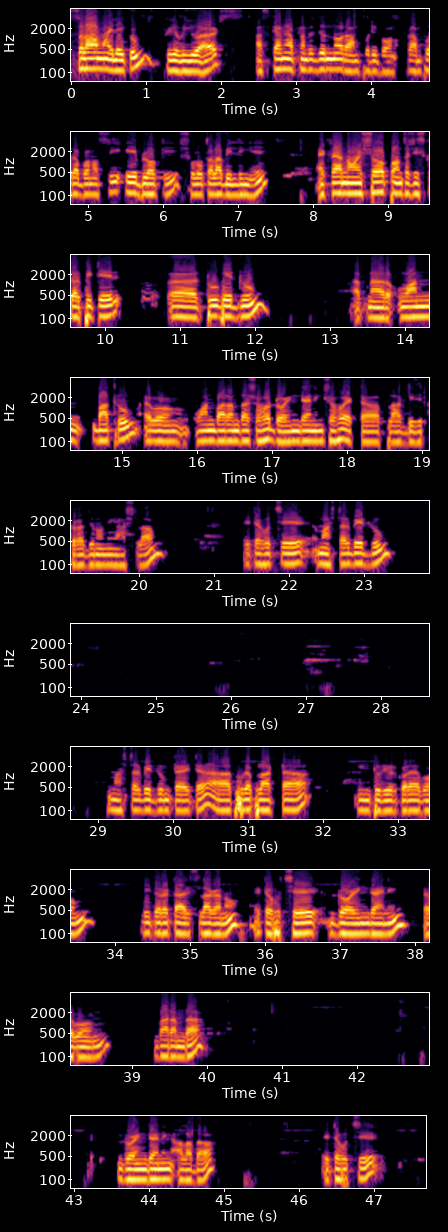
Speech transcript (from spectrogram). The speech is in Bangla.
আসসালামু আলাইকুম, প্রিয় ভিউয়ার্স আজকে আমি আপনাদের জন্য রামপুরি বন, রামপুরা বনশ্রী এ ব্লকে ষোলোতলা বিল্ডিংয়ে একটা নয়শো পঞ্চাশ স্কোয়ার ফিটের টু বেডরুম আপনার ওয়ান বাথরুম এবং ওয়ান বারান্দা সহ ড্রয়িং ডাইনিং সহ একটা ফ্ল্যাট ভিজিট করার জন্য নিয়ে আসলাম। এটা হচ্ছে মাস্টার বেডরুম মাস্টার বেডরুমটা এটা, আর পুরো ফ্ল্যাটটা ইন্টেরিয়র করা এবং ভিতরে টাইলস লাগানো। এটা হচ্ছে ড্রয়িং ডাইনিং এবং বারান্দা। ড্রয়িং ডাইনিং আলাদা। এটা হচ্ছে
